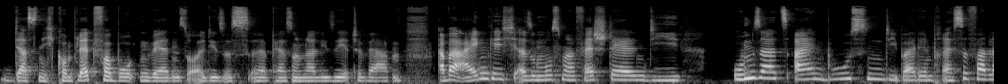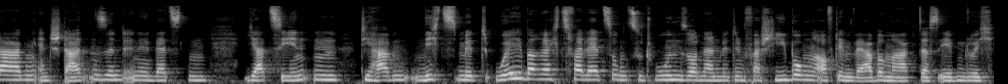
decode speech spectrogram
das nicht komplett verboten werden soll, dieses äh, personalisierte Werben. Aber eigentlich, also muss man feststellen, die Umsatzeinbußen, die bei den Presseverlagen entstanden sind in den letzten Jahrzehnten, die haben nichts mit Urheberrechtsverletzungen zu tun, sondern mit den Verschiebungen auf dem Werbemarkt, das eben durch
